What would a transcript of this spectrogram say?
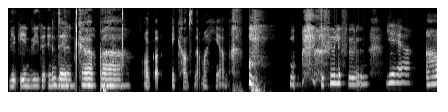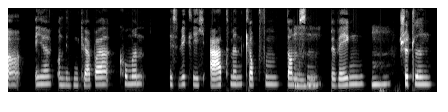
wir gehen wieder in, in den, den Körper. Körper. Oh Gott, ich kann es nicht mehr hören. Gefühle fühlen. Yeah. Uh, ja, und in den Körper kommen ist wirklich atmen, klopfen, tanzen, mhm. bewegen, mhm. schütteln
